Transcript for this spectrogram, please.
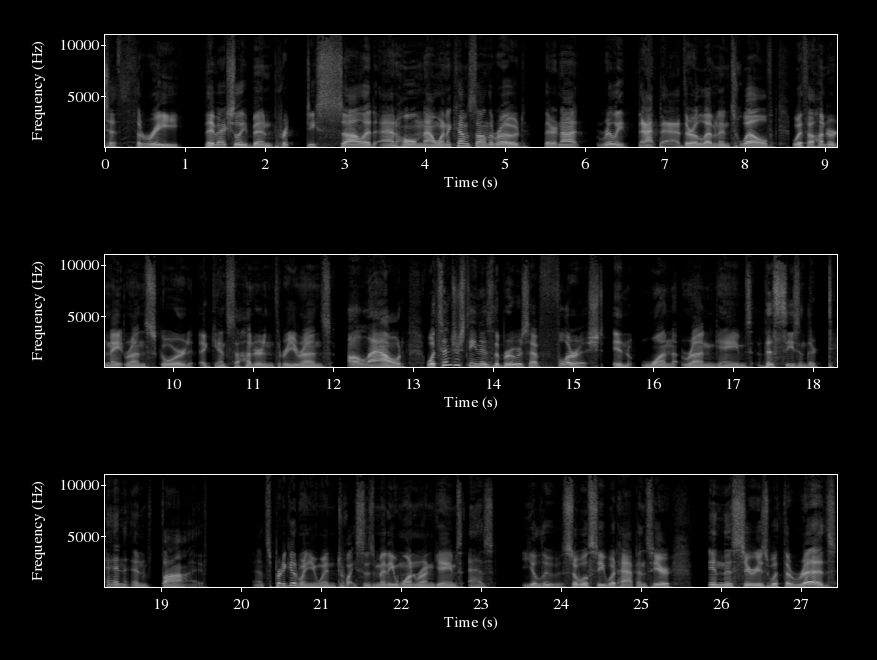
to 3. They've actually been pretty solid at home. Now, when it comes on the road, they're not really that bad. They're 11 and 12 with 108 runs scored against 103 runs allowed. What's interesting is the Brewers have flourished in one-run games this season. They're 10 and 5. That's pretty good when you win twice as many one-run games as you lose. So we'll see what happens here in this series with the Reds.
